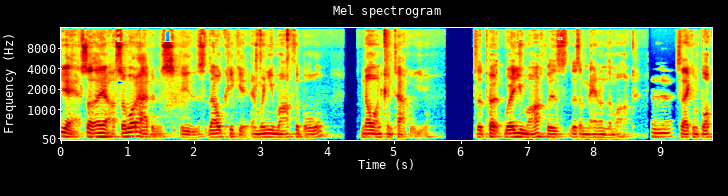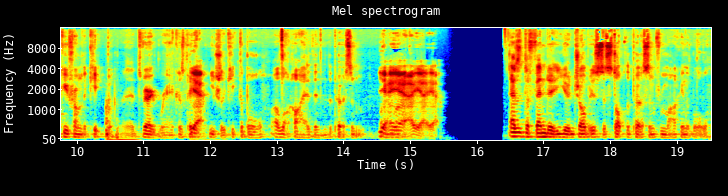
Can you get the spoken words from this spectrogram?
Yeah, so they are. So what happens is they'll kick it, and when you mark the ball, no one can tackle you. So the per- where you mark, there's there's a man on the mark, Mm-hmm. so they can block you from the kick. But it's very rare because people Yeah. usually kick the ball a lot higher than the person. on Yeah, the mark. yeah, yeah, yeah. As a defender, your job is to stop the person from marking the ball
